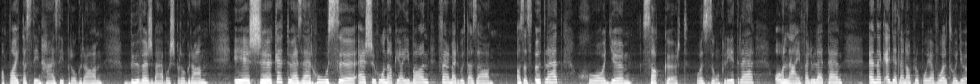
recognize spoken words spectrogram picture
a Pajta Színházi program, Bűvös Bábos program, és 2020 első hónapjaiban felmerült az a, az, az ötlet, hogy szakkört hozzunk létre online felületen. Ennek egyetlen apropója volt, hogy,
